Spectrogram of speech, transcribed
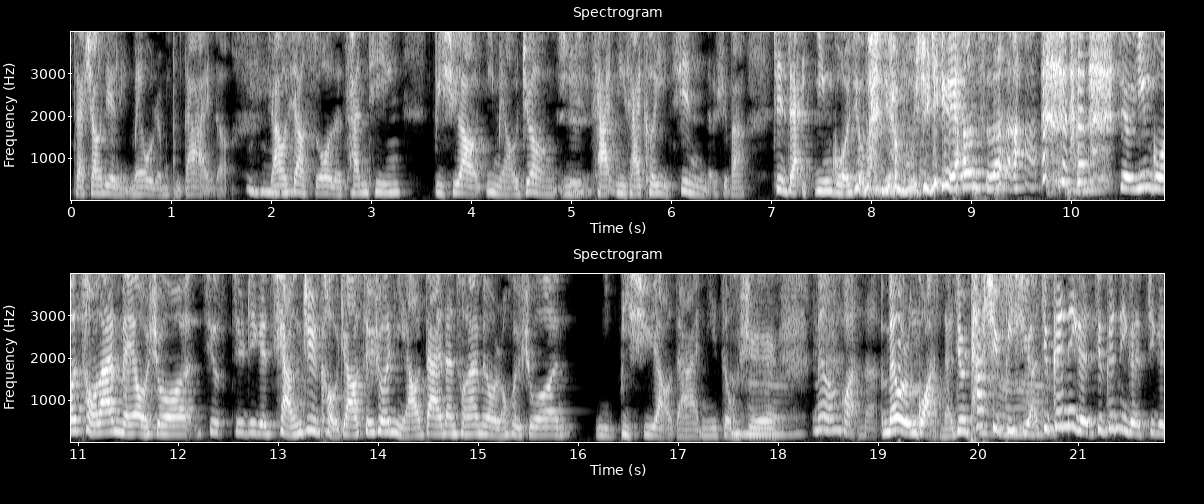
在商店里没有人不戴的，然后像所有的餐厅必须要疫苗证，你才你才可以进的是吧？这在英国就完全不是这个样子了，就英国从来没有说就就这个强制口罩，虽说你要戴，但从来没有人会说。你必须要戴，你总是没有人管的，没有人管的，就是他是必须要，就跟那个就跟那个这个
